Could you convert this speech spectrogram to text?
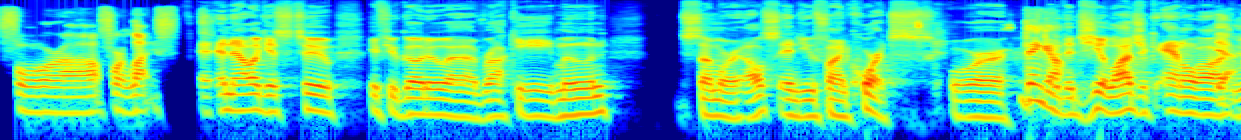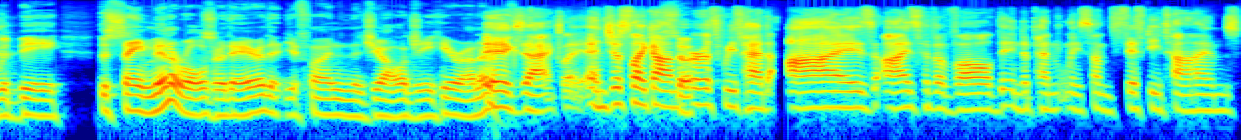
for uh, for life. Analogous to if you go to a rocky moon somewhere else and you find quartz or Bingo. the geologic analog Yeah. would be the same minerals are there that you find in the geology here on Earth. Exactly. And just like on So- Earth, we've had eyes, eyes have evolved independently some 50 times.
